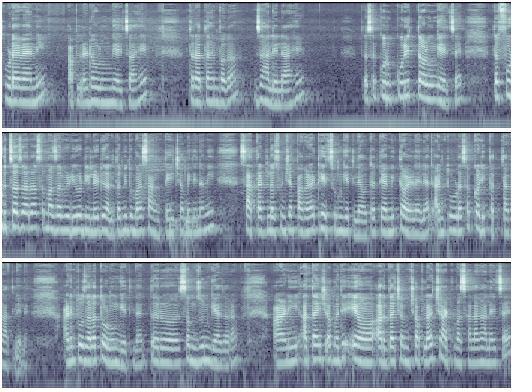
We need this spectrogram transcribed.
थोड्या वेळाने आपल्याला ढवळून घ्यायचं आहे. तर आता हे बघा झालेलं आहे. तसं कुरकुरीत तळून घ्यायचं आहे तर पुढचा जरा असं माझा व्हिडिओ डिलीट झाला तर मी तुम्हाला सांगते. ह्याच्यामध्ये ना मी सात आठ लसूणच्या पाकळ्या ठेचून घेतल्या होत्या. त्या मी तळलेल्या आहेत आणि थोडासा कढीपत्ता घातलेला आहे. आणि तो जरा तळून घेतला आहे. तर समजून घ्या जरा. आणि आता ह्याच्यामध्ये अर्धा चमचा आपल्याला चाट मसाला घालायचा आहे.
